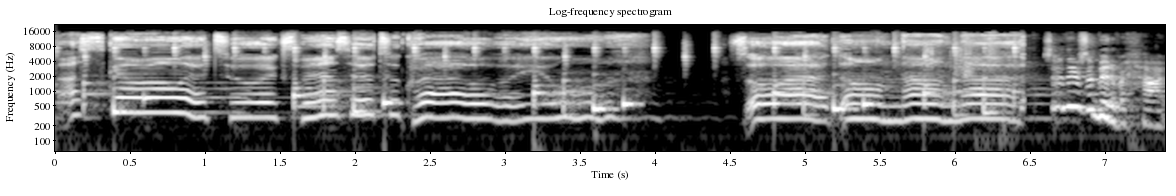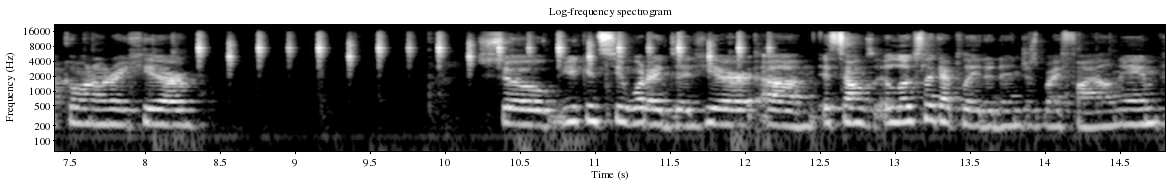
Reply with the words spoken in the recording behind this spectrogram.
Mascara way too expensive to cry over you. So I don't know. So there's a bit of a hat going on right here. So you can see what I did here. Um, it sounds, it looks like I played it in just by file name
